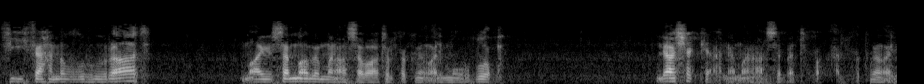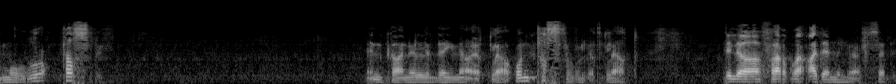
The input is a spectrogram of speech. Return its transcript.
في فهم الظهورات ما يسمى بمناسبات الحكم والموضوع. لا شك أن مناسبة الحكم والموضوع تصرف. إن كان لدينا إطلاق تصرف الإطلاق إلى فرض عدم المفسدة.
